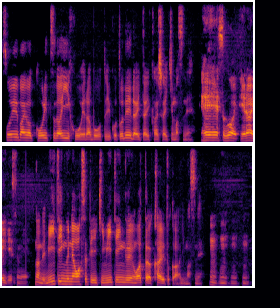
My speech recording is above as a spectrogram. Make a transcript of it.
そういう場合は効率がいい方を選ぼうということで、だいたい会社行きますね。ええー、すごい。偉いですね。なんで、ミーティングに合わせて行き、ミーティング終わったら帰るとかありますね。うんうんうんうん。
